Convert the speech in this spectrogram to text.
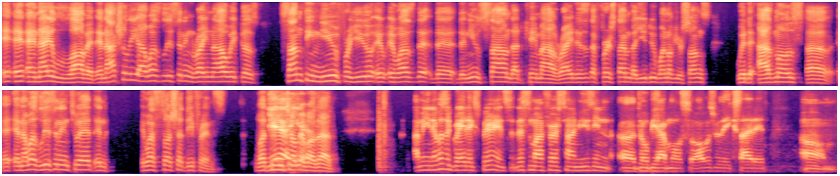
And, and I love it. And actually, I was listening right now because something new for you. It, it was the, the the new sound that came out. Right, this is the first time that you do one of your songs with the Atmos. Uh, and I was listening to it, and it was such a difference. What can yeah, you tell yeah. me about that? I mean, it was a great experience. This is my first time using uh, Dolby Atmos, so I was really excited. Um,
